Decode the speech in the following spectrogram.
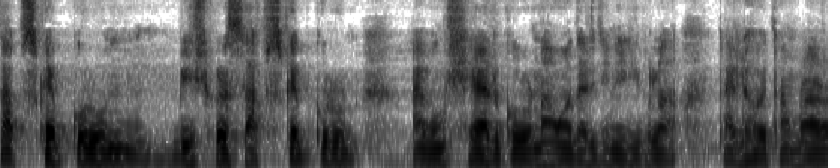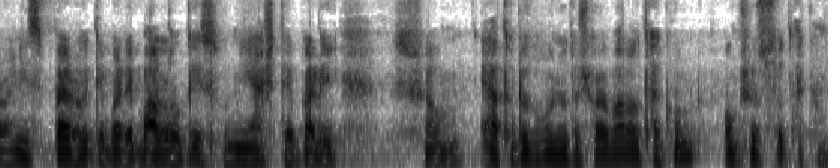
সাবস্ক্রাইব করুন, বিশেষ করে সাবস্ক্রাইব করুন এবং শেয়ার করুন আমাদের জিনিসগুলো। তাহলে হয়তো আমরা আরও ইন্সপায়ার হতে পারি, ভালো কিছু নিয়ে আসতে পারি। সো এতটুকু পর্যন্ত সবাই ভালো থাকুন এবং সুস্থ থাকুন।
